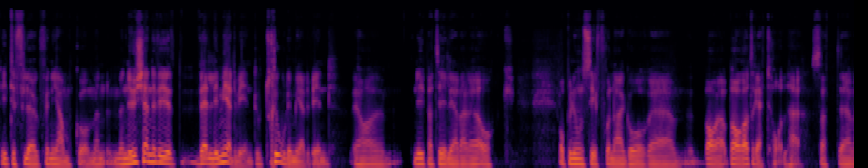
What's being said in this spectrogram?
det inte flög för Nyamko, men, men nu känner vi ett väldigt medvind, otrolig medvind. Vi har ny partiledare och opinionssiffrorna går eh, bara, bara åt rätt håll här. Så, att, eh,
